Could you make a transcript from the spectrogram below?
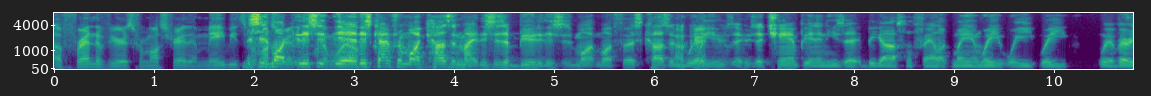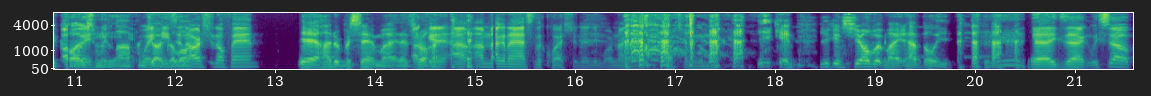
a friend of yours from Australia. Maybe it's This from is my this is yeah else. this came from my cousin mate. This is a beauty. This is my, my first cousin Okay. Willie, who's a, who's a champion and he's a big Arsenal fan like me. And we we we we're very Oh, close wait, and we laugh and wait, joke he's a an lot. Arsenal fan. yeah, hundred percent, mate. That's Okay, right. I, I'm not gonna ask the question anymore. I'm not gonna ask the question anymore. you can you can shelve it, mate, happily. yeah, exactly. So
